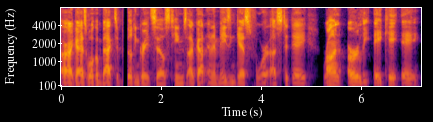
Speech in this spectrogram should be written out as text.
All right, guys, welcome back to Building Great Sales Teams. I've got an amazing guest for us today, Ron Early, aka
